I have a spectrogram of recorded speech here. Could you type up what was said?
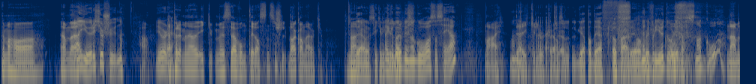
Jeg må ha Ja, men det Nei, er, gjør det 27. Ja. Gjør det. jeg prøver, men jeg, ikke, men hvis jeg har vondt i rassen, så sl da kan jeg jo ikke. Nei. Det er nok sikkert Er det ikke ikke bare å begynne å gå, og så ser jeg? Nei, det er ikke lurt. Jeg tror jeg, altså. jeg- Greit at det er ferdig og Men blir du dårlig i rassen av å gå. Nei, men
